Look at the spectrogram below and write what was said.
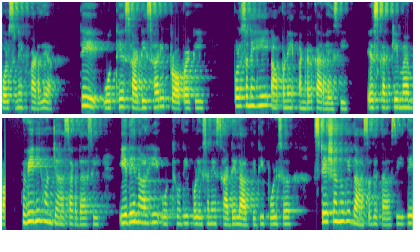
ਪੁਲਿਸ ਨੇ ਫੜ ਲਿਆ ਤੇ ਉੱਥੇ ਸਾਡੀ ਸਾਰੀ ਪ੍ਰਾਪਰਟੀ ਪੁਲਿਸ ਨੇ ਹੀ ਆਪਣੇ ਅੰਡਰ ਕਰ ਲਈ ਸੀ। ਇਸ ਕਰਕੇ ਮੈਂ ਵੀ ਨਹੀਂ ਹੁਣ ਜਾ ਸਕਦਾ ਸੀ। ਇਹਦੇ ਨਾਲ ਹੀ ਉੱਥੋਂ ਦੀ ਪੁਲਿਸ ਨੇ ਸਾਡੇ ਇਲਾਕੇ ਦੀ ਪੁਲਿਸ ਸਟੇਸ਼ਨ ਨੂੰ ਵੀ ਦੱਸ ਦਿੱਤਾ ਸੀ ਤੇ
